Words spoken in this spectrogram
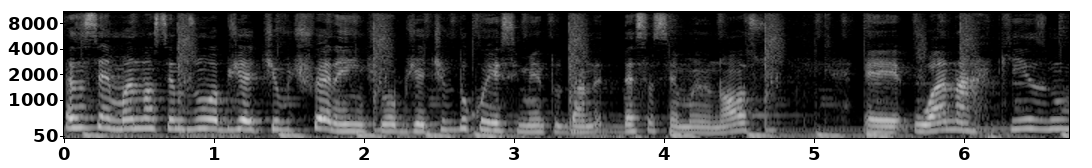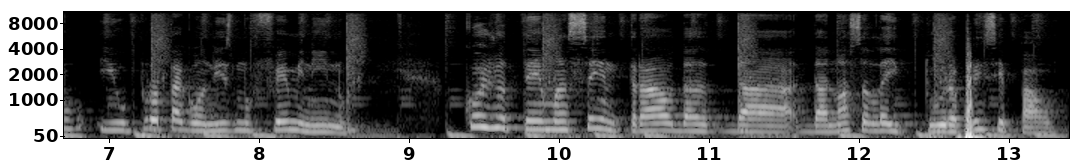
essa semana nós temos um objetivo diferente. O objetivo do conhecimento da, dessa semana nosso é o anarquismo e o protagonismo feminino cujo tema central da, da, da nossa leitura principal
